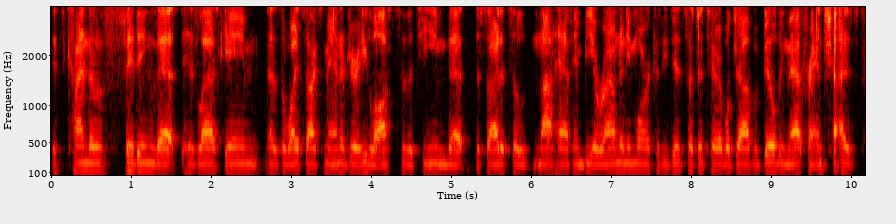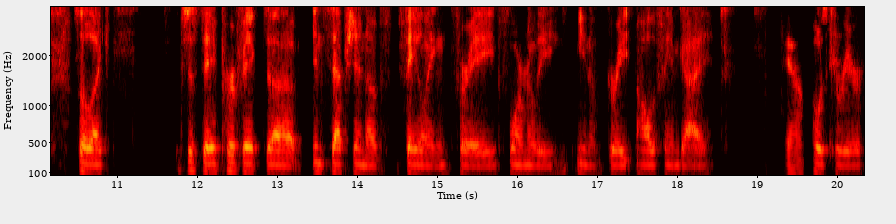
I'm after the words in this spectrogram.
It's kind of fitting that his last game as the White Sox manager, he lost to the team that decided to not have him be around anymore because he did such a terrible job of building that franchise. So like it's just a perfect uh, inception of failing for a formerly, you know, great Hall of Fame guy. Yeah, post career.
